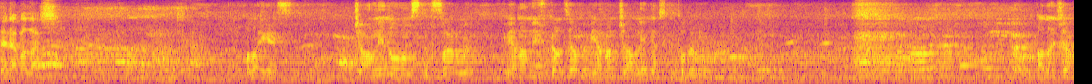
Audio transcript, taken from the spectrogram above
Merhabalar. Kolay gelsin. Canlı yayın olmamın sıkıntısı var mı? Bir yandan da yüzük alacağım mı? Bir yandan canlı yayın sıkıntı olur mu? Alacağım.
